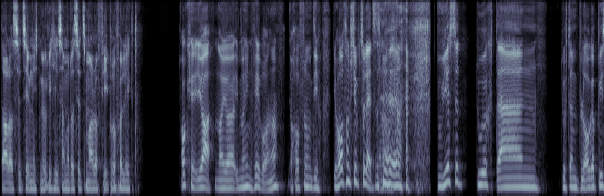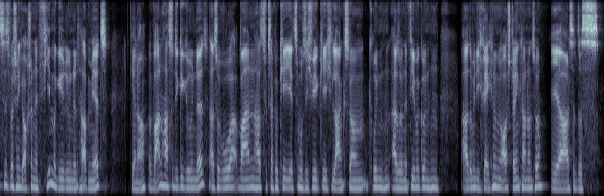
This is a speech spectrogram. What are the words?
da das jetzt eben nicht möglich ist, haben wir das jetzt mal auf Februar verlegt. Okay, ja, naja, immerhin Februar, ne? Die Hoffnung, die, die Hoffnung stirbt zuletzt. Genau. du wirst ja durch dein durch dein Blogger-Business wahrscheinlich auch schon eine Firma gegründet haben jetzt. Genau. Wann hast du die gegründet? Also wo, wann hast du gesagt, okay, jetzt muss ich wirklich langsam gründen, also eine Firma gründen, äh, damit ich Rechnungen ausstellen kann und so? Ja, also das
